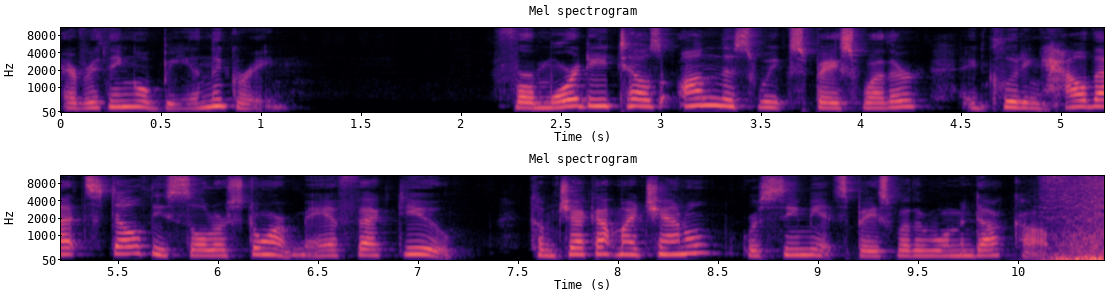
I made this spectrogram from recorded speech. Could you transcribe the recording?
everything will be in the green. For more details on this week's space weather, including how that stealthy solar storm may affect you, come check out my channel or see me at spaceweatherwoman.com.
